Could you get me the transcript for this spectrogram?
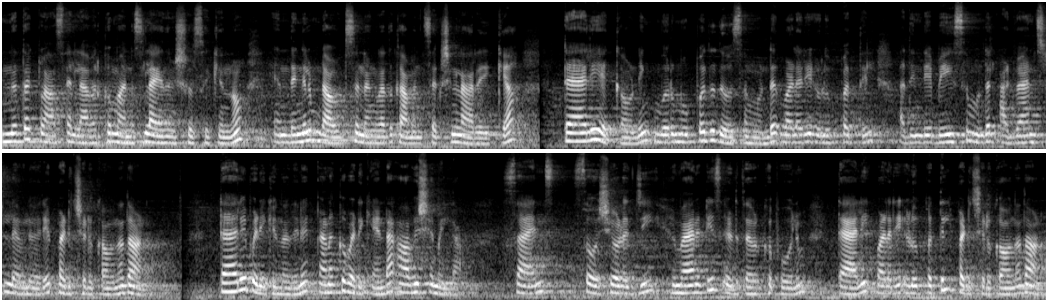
ഇന്നത്തെ ക്ലാസ് എല്ലാവർക്കും മനസ്സിലായെന്ന് വിശ്വസിക്കുന്നു. എന്തെങ്കിലും ഡൗട്ട്സ് ഉണ്ടെങ്കിൽ അത് കമന്റ് സെക്ഷനിൽ അറിയിക്കുക. ടാലി അക്കൗണ്ടിംഗ് വെറും മുപ്പത് ദിവസം കൊണ്ട് വളരെ എളുപ്പത്തിൽ അതിന്റെ ബേസ് മുതൽ അഡ്വാൻസ്ഡ് ലെവൽ വരെ പഠിച്ചെടുക്കാവുന്നതാണ്. ടാലി പഠിക്കുന്നതിന് കണക്ക് പഠിക്കേണ്ട ആവശ്യമില്ല. സയൻസ് സോഷ്യോളജി ഹ്യൂമാനിറ്റീസ് എടുത്തവർക്ക് പോലും ടാലി വളരെ എളുപ്പത്തിൽ പഠിച്ചെടുക്കാവുന്നതാണ്.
